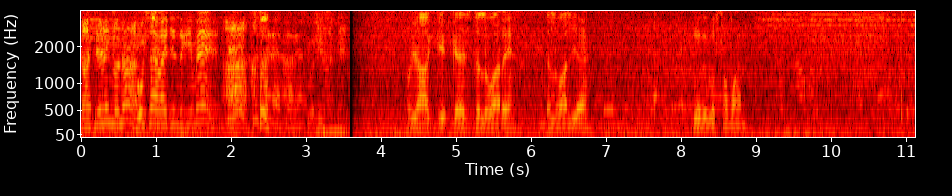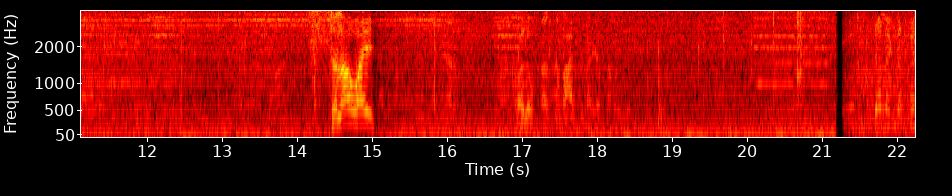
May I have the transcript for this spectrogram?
काशी निकलो ना? खुश है भाई ज़िंदगी में? हाँ। रहता है और यहाँ गैस डलवा रहे हैं डलवा लिया है। ये देखो सामान। चलाओ भाई। आ जाओ। डर लगता है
